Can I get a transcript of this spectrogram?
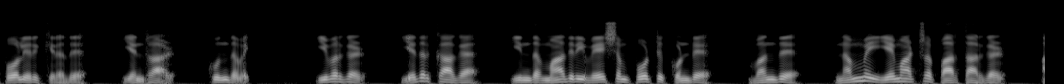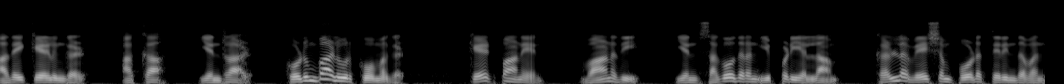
போலிருக்கிறது என்றாள் குந்தவை. இவர்கள் எதற்காக இந்த மாதிரி வேஷம் போட்டுக்கொண்டு வந்து நம்மை ஏமாற்ற பார்த்தார்கள் அதை கேளுங்கள் அக்கா என்றாள் கொடும்பாளூர் கோமகள். கேட்பானேன் வானதி என் சகோதரன் இப்படியெல்லாம் கள்ள வேஷம் போடத் தெரிந்தவன்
